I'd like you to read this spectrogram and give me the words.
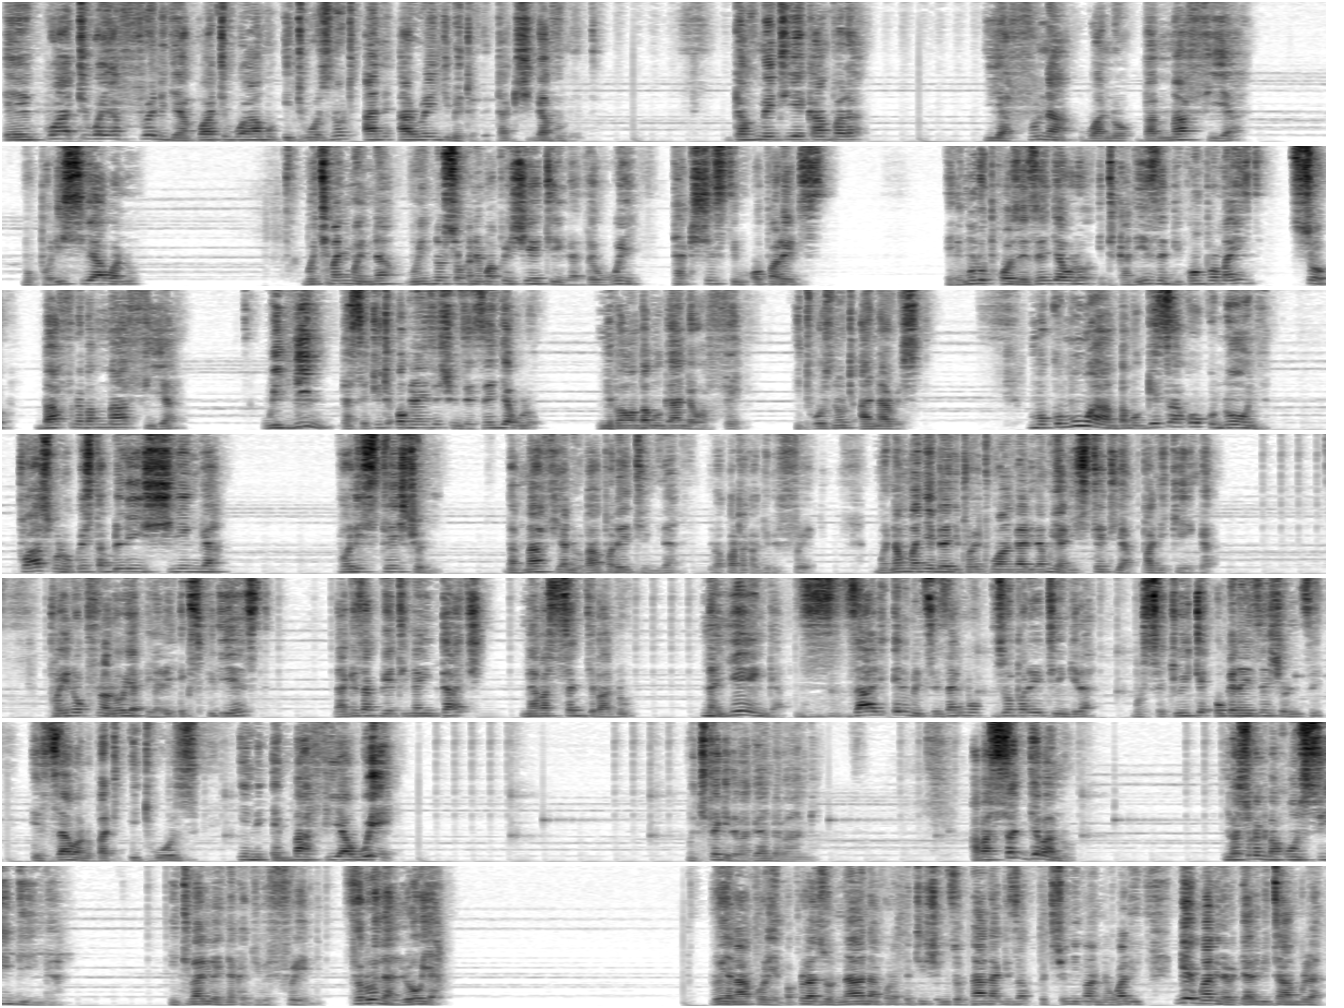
enkwatibwa ya fred gyakwatibwamu it was not an arrangement of the tax government. Gavumenti ye kampala yafuna wano bamafia mu polisi ya wano. Bwekimanyi mwenna nosooka nemu appreciating the way tax system operates. Erimu loopholes ez'enjawulo it can easily be compromised. So bafuna bamafia within the security organizations ez'enjawulo ne bawamba muganda waffe. It was not an arrest. Mu kumuwamba mugezaako okunoonya twasobola okuestablishinga police station. Bamafia no webaoperatingira ne bakwata kajubi fred. Mwenna mumanyi embeera gye twali tuwangaliramu yali state ya panikinga twalina okufuna lawyer eyali experienced. Nageza kugetinga in touch n'abasajja bano. Naye nga zaali elements ezalimu zoperatingira mu security organizations ezawano but it was in a mafia way. Mukitegere baganda bange. Abasajja bano nebasooka ne baconsidinga. Nti baali balina kajubi fred. Through the lawyer. Lawyer nakola empapula zonna nakola petition zonna nageza ku petition nga newali ngaemwabiraba byali bitambula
